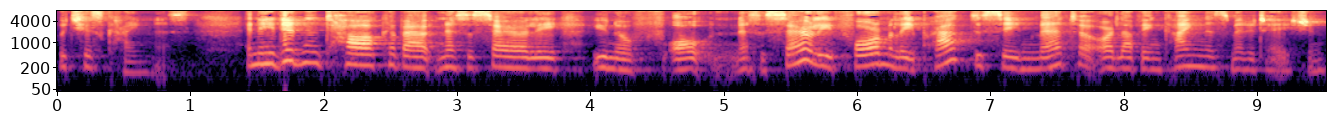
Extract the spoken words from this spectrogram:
which is kindness. And he didn't talk about necessarily, you know, necessarily formally practicing metta or loving kindness meditation,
